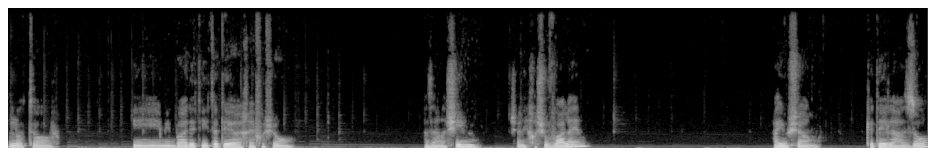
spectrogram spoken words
לא טוב, אם איבדתי את הדרך איפשהו, אז האנשים שאני חשובה להם, היו שם כדי לעזור,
